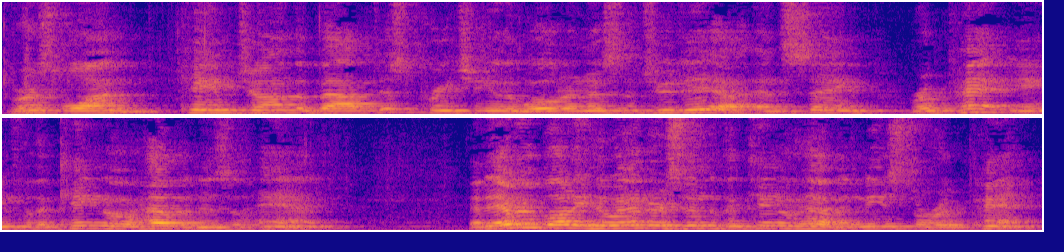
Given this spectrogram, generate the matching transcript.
Verse 1 came John the Baptist preaching in the wilderness of Judea and saying, Repent ye, for the kingdom of heaven is at hand. And everybody who enters into the kingdom of heaven needs to repent.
